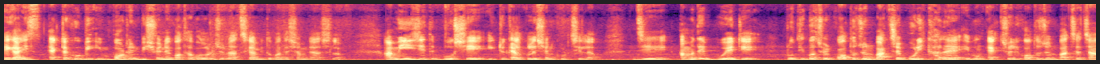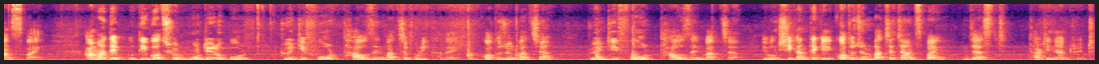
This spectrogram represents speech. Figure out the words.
Hey guys একটা খুবই important বিষয় নিয়ে কথা বলার জন্য আজকে আমি তোমাদের সামনে আসলাম আমি এই যে বসে একটু ক্যালকুলেশন করছিলাম যে আমাদের বুয়েটে প্রতি বছর কতজন বাচ্চা পরীক্ষা দেয় এবং অ্যাকচুয়ালি কতজন বাচ্চা চান্স পায় আমাদের প্রতি বছর মোটের ওপর টোয়েন্টি ফোর থাউজেন্ড বাচ্চা পরীক্ষা দেয় কতজন বাচ্চা টোয়েন্টি ফোর থাউজেন্ড বাচ্চা এবং সেখান থেকে কতজন বাচ্চা চান্স পায় জাস্ট থার্টিন হান্ড্রেড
